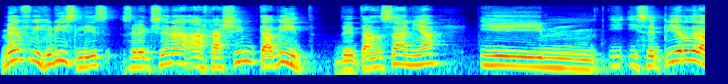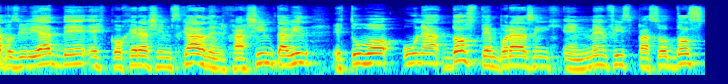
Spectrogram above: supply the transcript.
Memphis Grizzlies selecciona a Hashim Tabit de Tanzania mm, y, se pierde la posibilidad de escoger a James Harden. Hashim Tabit estuvo una, dos temporadas en, Memphis, pasó dos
